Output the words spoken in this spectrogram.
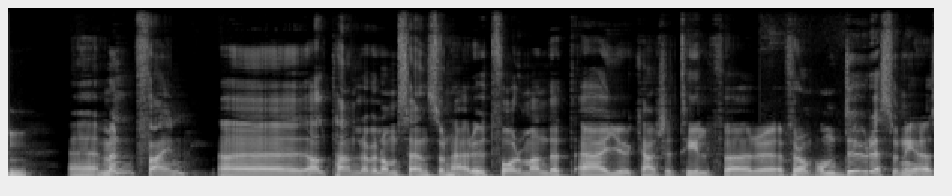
Mm. Eh, men fine. Eh, allt handlar väl om sensorn här. Utformandet är ju kanske till för, för om, om du resonerar,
